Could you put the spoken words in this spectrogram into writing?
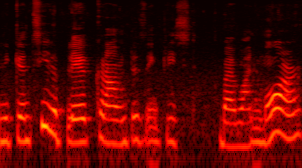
and you can see the player count is increased by one more.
